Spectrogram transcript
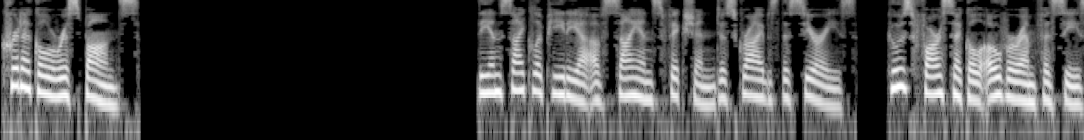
Critical response. The Encyclopedia of Science Fiction describes the series whose farcical overemphases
